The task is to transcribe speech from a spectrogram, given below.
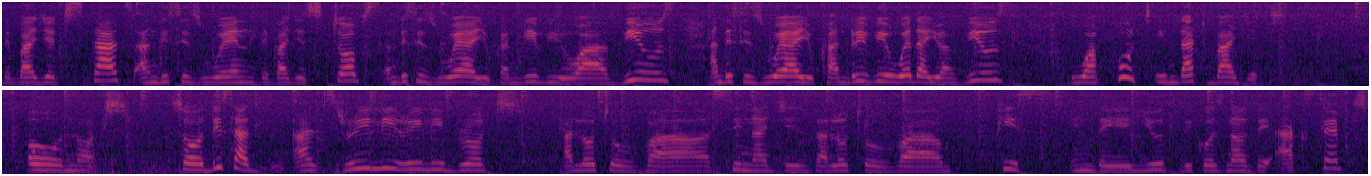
the budget starts and this is when the budget stops and this is where you can give your views and this is where you can review whether your views were put in that budget or not. So this has, has really, really brought a lot of uh, synergies, a lot of um, peace in the youth because now they accept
